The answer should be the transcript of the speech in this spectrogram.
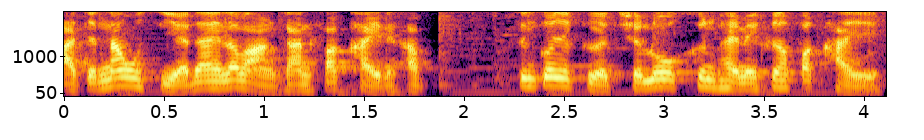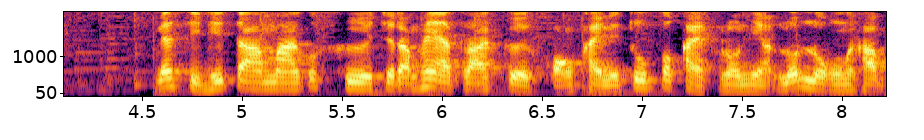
อาจจะเน่าเสียได้ระหว่างการฟักไข่นะครับ ซึ่งก็จะเกิดเชื้อโรคขึ้นภายในเครื่องฟักไข่ และสิ่งที่ตามมาก็คือจะทำให้อัตราเกิดของไข่ในตู้ฟักไข่ของเราเนี่ยลดลงนะครับ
